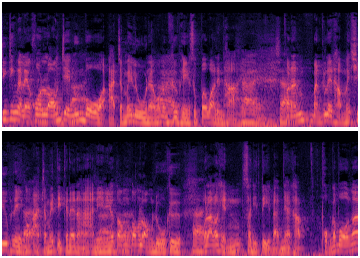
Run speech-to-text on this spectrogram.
จริงๆ หลายๆคนร้องเจนนุ่นโบอะอาจจะไม่รู้นะว่ามันใช่คือเพลง Super Valentine ใช่ใช่เพราะฉะนั้นมันก็เลยทำให้ชื่อเพลงเขาใช่อาจจะไม่ติดก็ได้นะ อันนี้ใช่นี่ก็ต้องต้องลองดูคือใช่เวลาเราเห็นสถิติแบบเนี้ยครับ ผมกับโบก็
